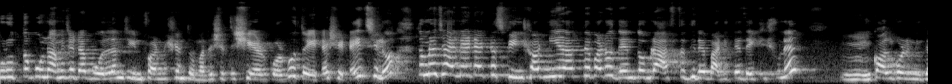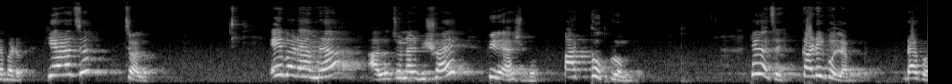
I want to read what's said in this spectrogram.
গুরুত্বপূর্ণ, আমি যেটা বললাম যে ইনফরমেশন তোমাদের সাথে শেয়ার করব, তো এটা সেটাই ছিল। তোমরা চাইলে এটা একটা স্ক্রিনশট নিয়ে রাখতে পারো দেন তোমরা আস্তে ধীরে বাড়িতে দেখে শুনে কল করে নিতে পারো। ক্লিয়ার আছে? চলো। এবারে আমরা আলোচনার বিষয়ে ফিরে আসব, পাঠ্যক্রম। ঠিক আছে? কারিকুলাম দেখো,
